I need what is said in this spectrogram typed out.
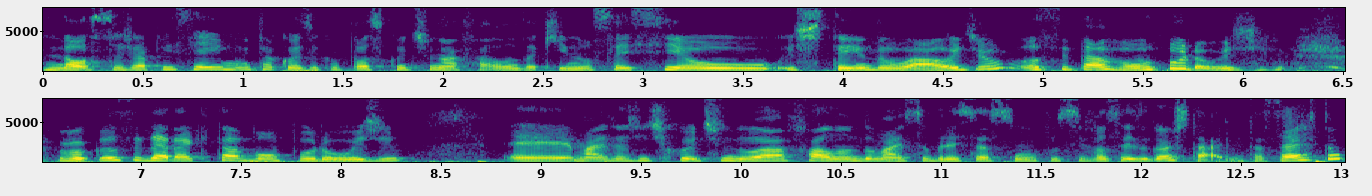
Nossa, já pensei em muita coisa que eu posso continuar falando aqui. Não sei se eu estendo o áudio ou se tá bom por hoje. Vou considerar que tá bom por hoje. É... Mas a gente continua falando mais sobre esse assunto se vocês gostarem, tá certo?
